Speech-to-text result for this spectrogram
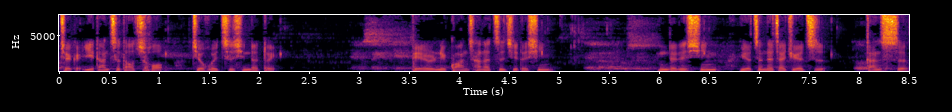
这个一旦知道错，就会自行的对。比如你观察了自己的心，你的心也真的在觉知，但是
